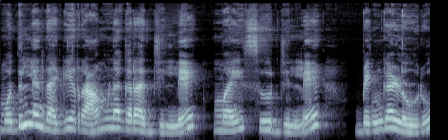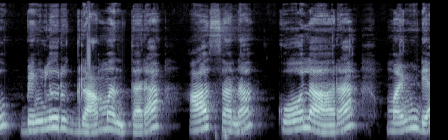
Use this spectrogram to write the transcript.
ಮೊದಲನೇದಾಗಿ ರಾಮನಗರ ಜಿಲ್ಲೆ, ಮೈಸೂರು ಜಿಲ್ಲೆ, ಬೆಂಗಳೂರು ಬೆಂಗಳೂರು ಗ್ರಾಮಾಂತರ, ಹಾಸನ, ಕೋಲಾರ, ಮಂಡ್ಯ,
